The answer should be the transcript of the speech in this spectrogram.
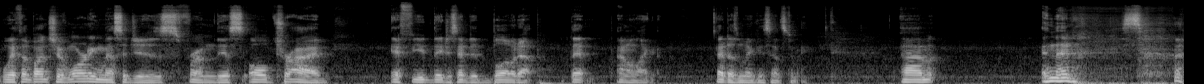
with a bunch of warning messages from this old tribe? If you they just had to blow it up, that I don't like it. That doesn't make any sense to me. Um, and then, so,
